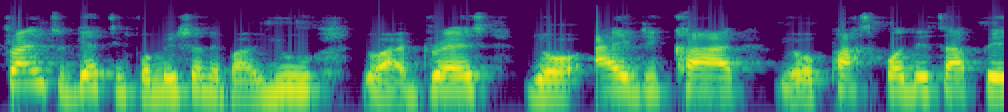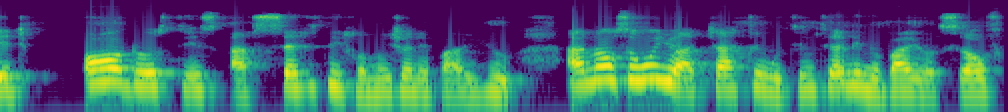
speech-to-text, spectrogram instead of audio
trying to get information about you, your address, your ID card, your passport data page, all those things are sensitive information about you. And also, when you are chatting with him, telling him about yourself,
